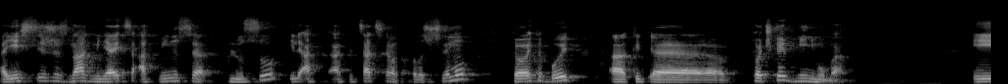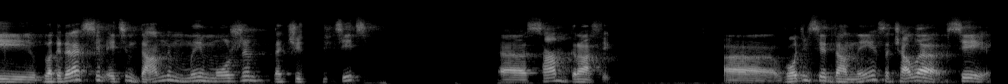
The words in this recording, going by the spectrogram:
А если же знак меняется от минуса к плюсу или от отрицательного к положительному, то это будет э, точкой минимума. И благодаря всем этим данным мы можем начертить э, сам график. Вводим все данные. Сначала все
